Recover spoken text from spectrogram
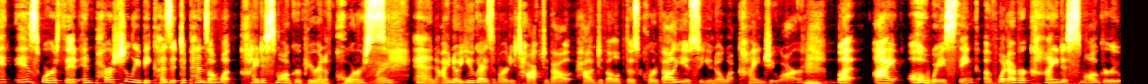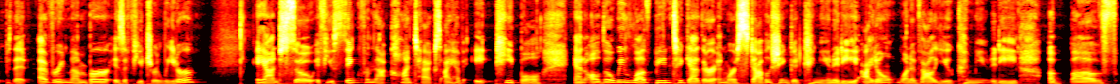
It is worth it, and partially because it depends on what kind of small group you're in, of course. Right. And I know you guys have already talked about how to develop those core values so you know what kind you are. Mm. But I always think of whatever kind of small group that every member is a future leader. And so, if you think from that context, I have eight people. And although we love being together and we're establishing good community, I don't want to value community above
